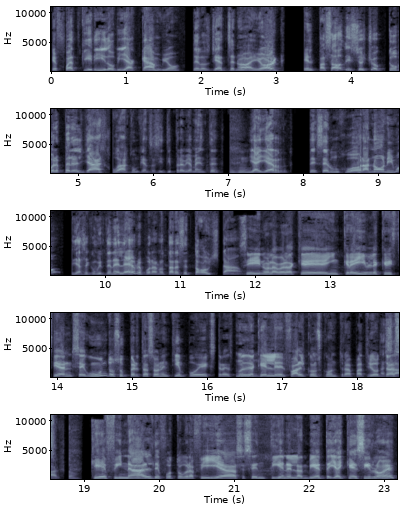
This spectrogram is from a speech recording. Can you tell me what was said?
que fue adquirido vía cambio de los Jets de Nueva York el pasado 18 de octubre, pero él ya jugaba con Kansas City previamente. Y ayer de ser un jugador anónimo, ya se convierte en el héroe por anotar ese touchdown. Sí, no, la verdad que increíble, Cristian. Segundo supertazón en tiempo extra, después de aquel el Falcons contra Patriotas. Exacto. Qué final de fotografía se sentía en el ambiente, y hay que decirlo, ¿eh?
